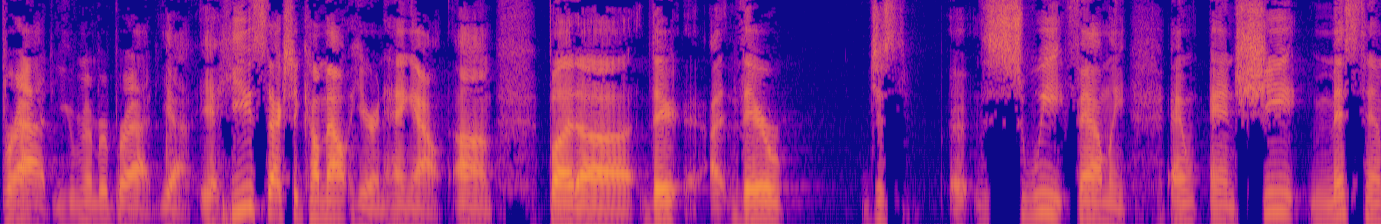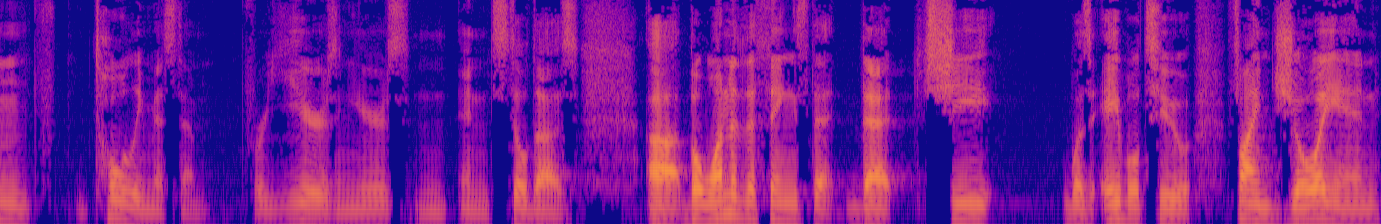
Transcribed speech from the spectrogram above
Brad, you remember Brad? Yeah, yeah. He used to actually come out here and hang out. Um, but uh, they're they're just a sweet family, and and she missed him, totally missed him for years and years, and, and still does. Uh, but one of the things that that she was able to find joy in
